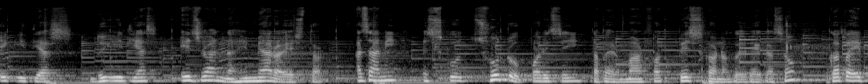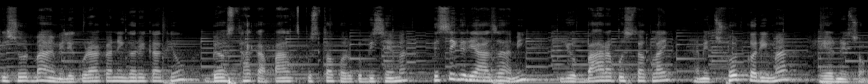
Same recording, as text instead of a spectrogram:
एक इतिहास दुई इतिहास एजरा नहिम्या र एस्तर। आज हामी यसको छोटो परिचय तपाईँहरू मार्फत पेस गर्न गइरहेका छौँ। गत एपिसोडमा हामीले कुराकानी गरेका थियौँ व्यवस्थाका पाँच पुस्तकहरूको विषयमा। त्यसै गरी आज हामी यो बाह्र पुस्तकलाई हामी छोटकरीमा हेर्नेछौँ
